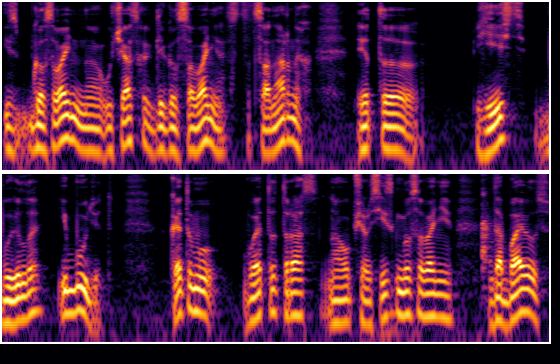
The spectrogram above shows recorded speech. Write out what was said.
из голосования на участках для голосования стационарных это есть, было и будет. К этому в этот раз на общероссийском голосовании добавилась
